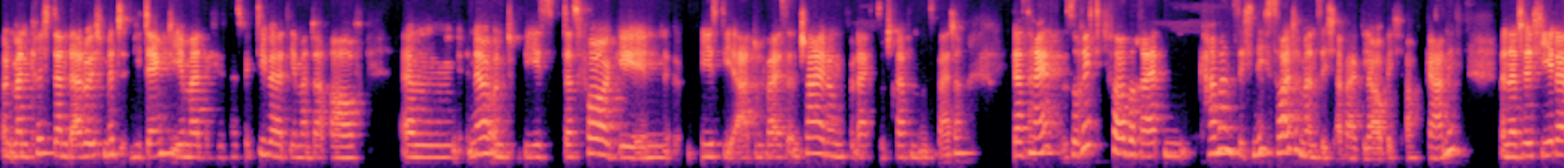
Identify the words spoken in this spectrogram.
Und man kriegt dann dadurch mit, wie denkt jemand, welche Perspektive hat jemand darauf, ähm, ne, und wie ist das Vorgehen, wie ist die Art und Weise, Entscheidungen vielleicht zu treffen und so weiter. Das heißt, so richtig vorbereiten kann man sich nicht, sollte man sich aber, glaube ich, auch gar nicht. Wenn natürlich jeder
